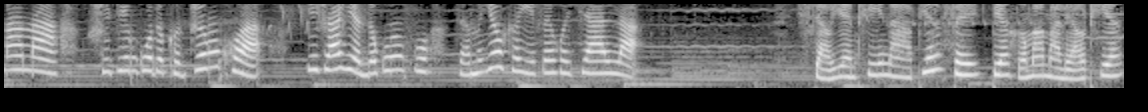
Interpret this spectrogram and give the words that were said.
妈妈，时间过得可真快，一眨眼的功夫，咱们又可以飞回家了。小雁缇娜边飞边和妈妈聊天。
